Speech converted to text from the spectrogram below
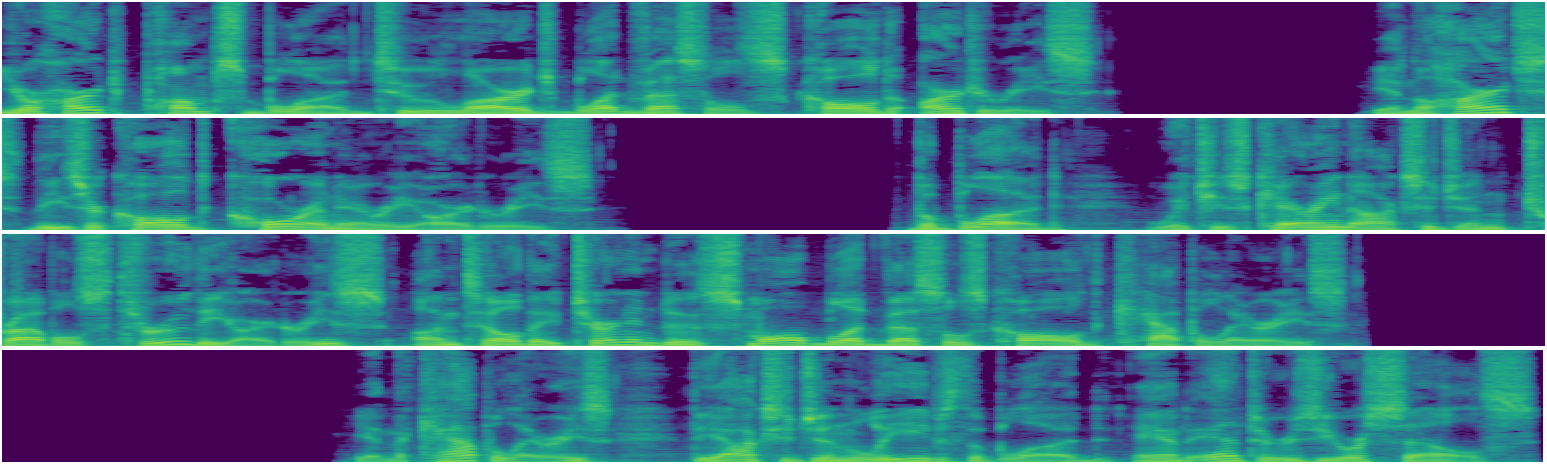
your heart pumps blood to large blood vessels called arteries. In the heart, these are called coronary arteries. The blood, which is carrying oxygen, travels through the arteries until they turn into small blood vessels called capillaries. In the capillaries, the oxygen leaves the blood and enters your cells.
